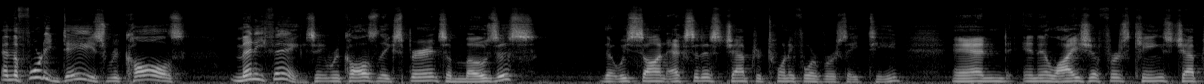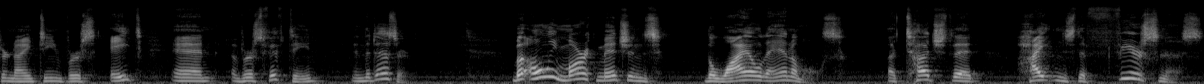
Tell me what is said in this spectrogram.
And the 40 days recalls many things. It recalls the experience of Moses that we saw in Exodus chapter 24, verse 18, and in Elijah, 1 Kings chapter 19, verse 8, and verse 15 in the desert. But only Mark mentions the wild animals, a touch that heightens the fierceness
